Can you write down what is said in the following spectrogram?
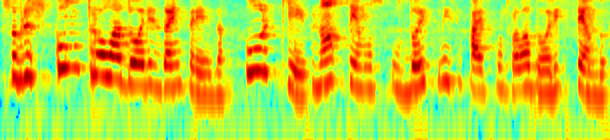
sobre os controladores da empresa. Porque nós temos os dois principais controladores sendo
